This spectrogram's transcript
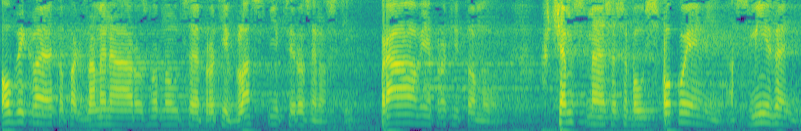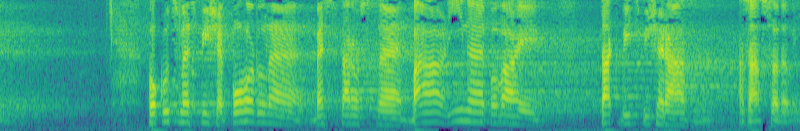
Obvykle to pak znamená rozhodnout se proti vlastní přirozenosti. Právě proti tomu, v čem jsme se sebou spokojení a smíření. Pokud jsme spíše pohodlné, bezstarostné, bálíné povahy, tak být spíše rázní a zásadový.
